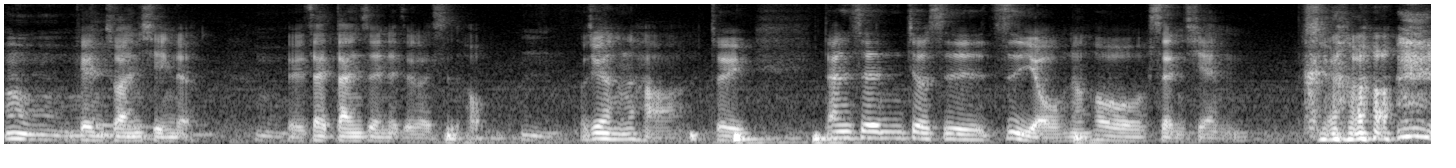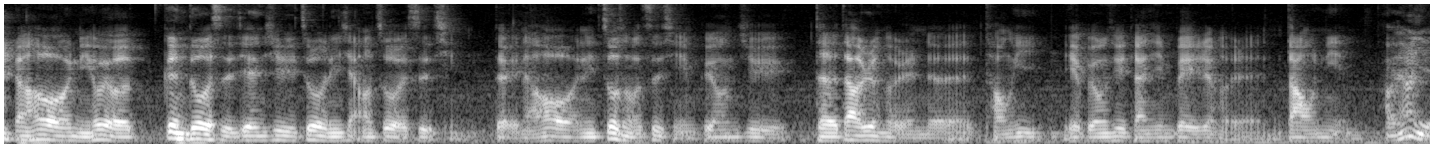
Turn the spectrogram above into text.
嗯嗯，嗯变专心了，嗯，对，在单身的这个时候，嗯，我觉得很好啊。所以单身就是自由，然后省钱。然后你会有更多的时间去做你想要做的事情，对。然后你做什么事情不用去得到任何人的同意，也不用去担心被任何人叨念。好像也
